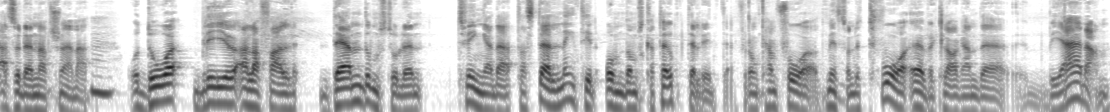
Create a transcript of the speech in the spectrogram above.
alltså den nationella. Mm. Och då blir ju i alla fall den domstolen tvingade att ta ställning till om de ska ta upp det eller inte. För de kan få åtminstone två överklagande begäran.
